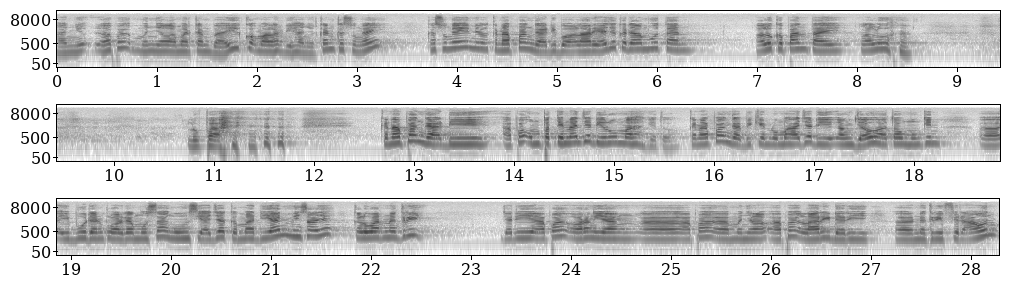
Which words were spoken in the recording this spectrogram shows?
hanyut apa menyelamatkan bayi kok malah dihanyutkan ke sungai ke sungai ini kenapa nggak dibawa lari aja ke dalam hutan lalu ke pantai lalu lupa kenapa nggak di apa umpetin aja di rumah gitu kenapa nggak bikin rumah aja di yang jauh atau mungkin e, ibu dan keluarga Musa ngungsi aja ke Madian misalnya ke luar negeri jadi apa orang yang uh, apa uh, menyel, apa lari dari uh, negeri Firaun,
